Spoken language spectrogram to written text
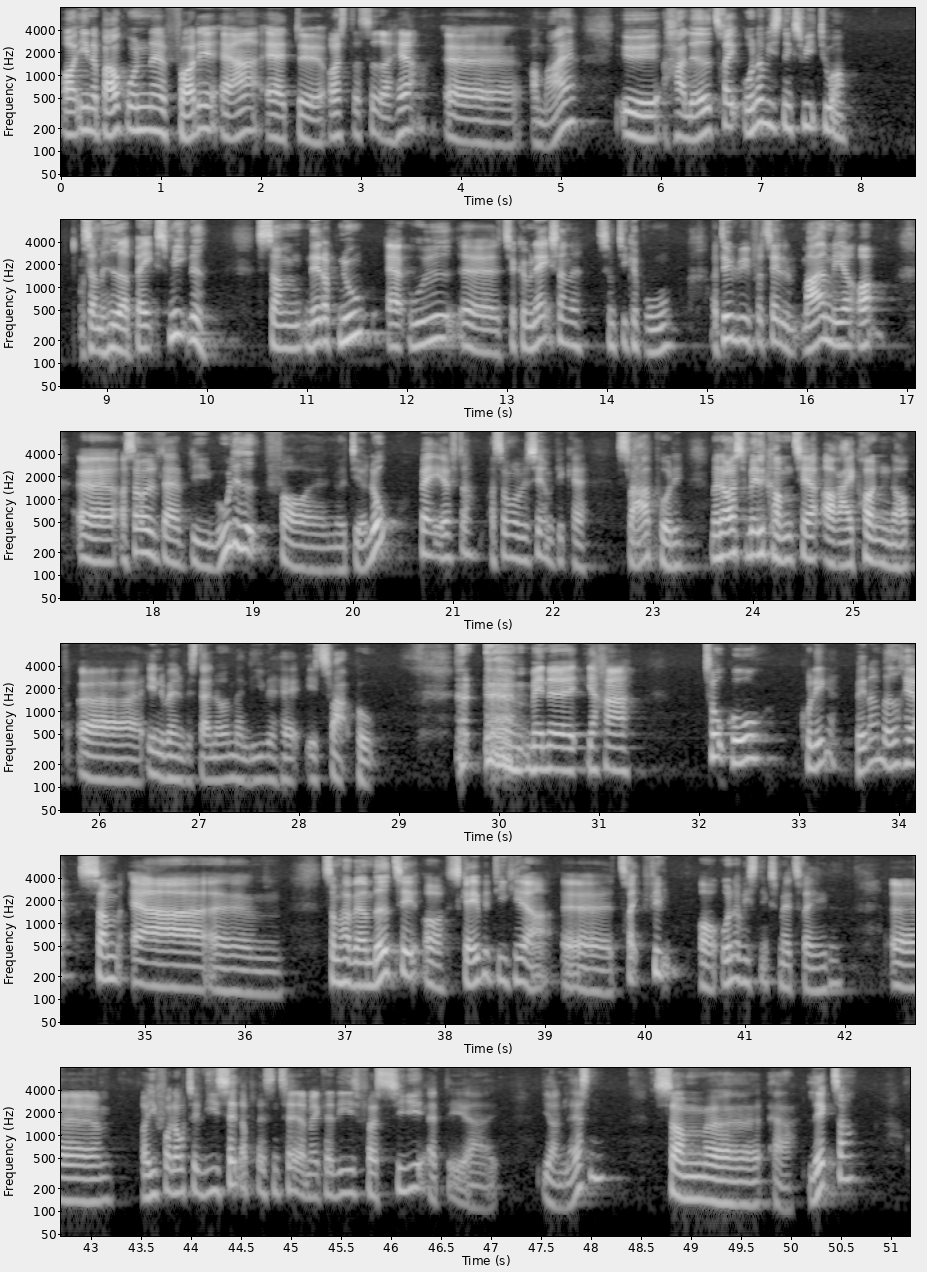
og en af baggrundene for det er, at øh, os, der sidder her øh, og mig, øh, har lavet tre undervisningsvideoer, som hedder Bag Smilet, som netop nu er ude øh, til gymnasierne, som de kan bruge. Og det vil vi fortælle meget mere om. Øh, og så vil der blive mulighed for øh, noget dialog bagefter, og så må vi se, om vi kan svare på det. Men også velkommen til at række hånden op øh, indimellem, hvis der er noget, man lige vil have et svar på. Men øh, jeg har to gode kollegaer, venner med her, som er øh, som har været med til at skabe de her øh, tre film og undervisningsmateriale. Øh, og I får lov til lige selv at præsentere, men jeg kan lige først sige, at det er Jørgen Lassen, som øh, er lektor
